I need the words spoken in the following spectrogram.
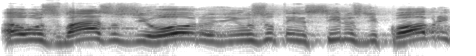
Ah, os vasos de ouro e os utensílios de cobre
